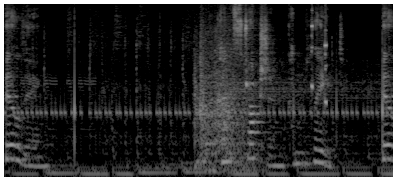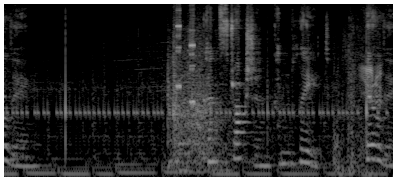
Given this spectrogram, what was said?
Building. Construction complete. Building. Construction complete. Building.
